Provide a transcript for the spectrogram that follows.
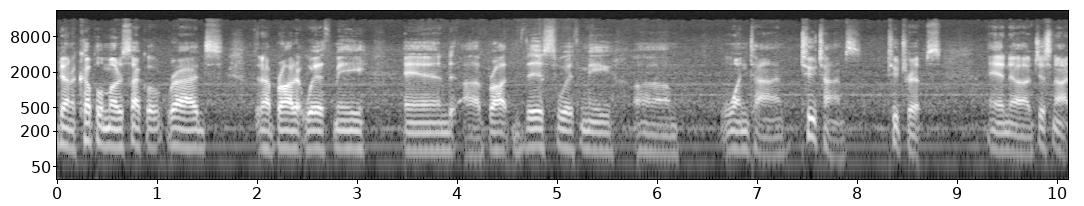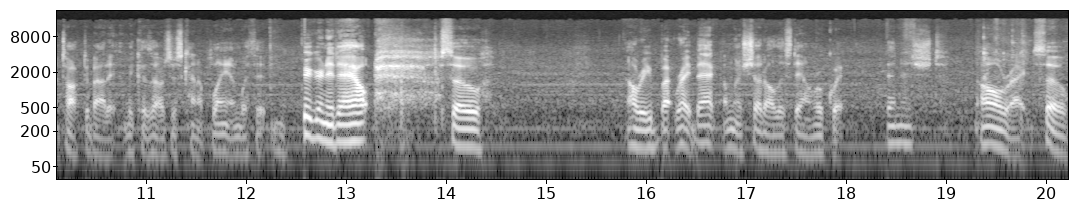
done a couple of motorcycle rides that I brought it with me and I brought this with me um, one time, two times, two trips and uh, just not talked about it because I was just kind of playing with it and figuring it out. So I'll be right back. I'm going to shut all this down real quick. Finished. All right, so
